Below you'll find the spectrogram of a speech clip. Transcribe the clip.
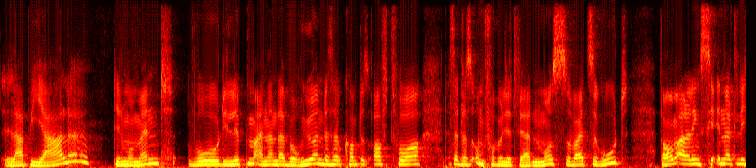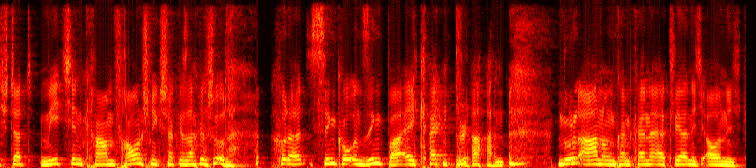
Labiale, den Moment, wo die Lippen einander berühren. Deshalb kommt es oft vor, dass etwas umformuliert werden muss. Soweit, so gut. Warum allerdings hier inhaltlich statt Mädchenkram Frauenschnickschnack gesagt wird oder, oder Cinco und Sinkbar, ey, kein Plan. Null Ahnung, kann keiner erklären, ich auch nicht.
